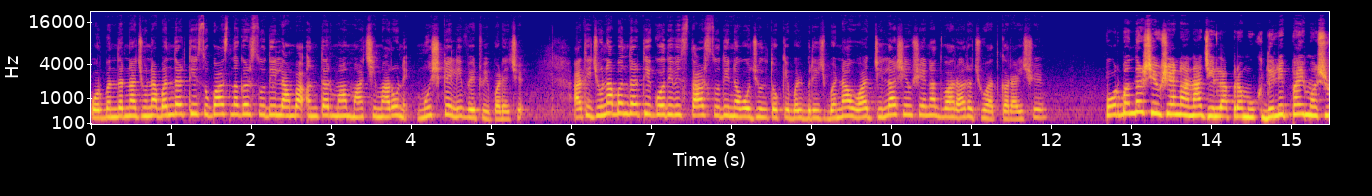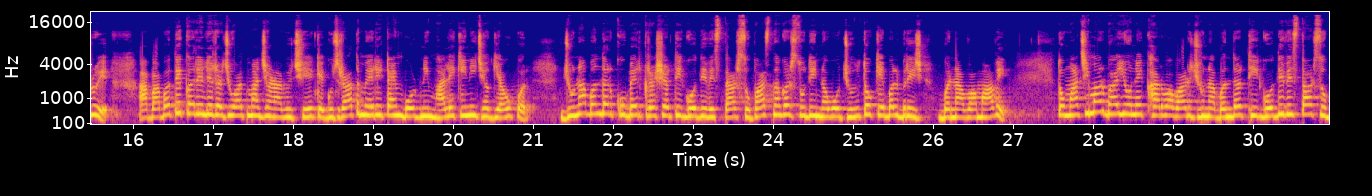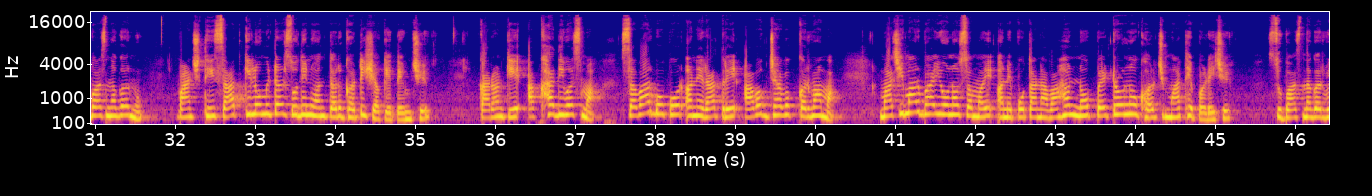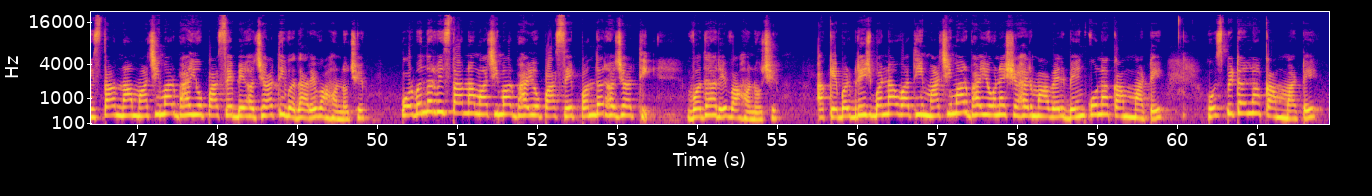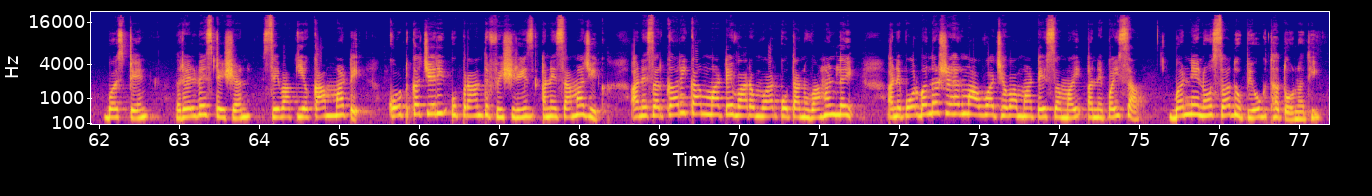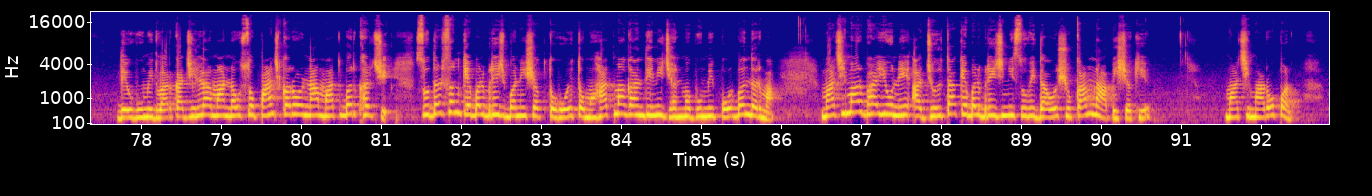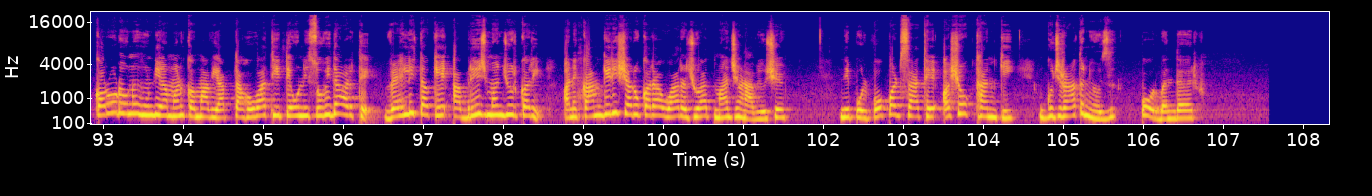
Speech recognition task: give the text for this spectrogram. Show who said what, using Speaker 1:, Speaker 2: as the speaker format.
Speaker 1: પોરબંદરના જૂના બંદરથી સુભાષનગર સુધી લાંબા અંતરમાં માછીમારોને મુશ્કેલી વેઠવી પડે છે. આથી જૂના બંદરથી ગોદી વિસ્તાર સુધી નવો ઝૂલતો કેબલ બ્રિજ બનાવવા જિલ્લા શિવસેના દ્વારા રજૂઆત કરાઈ છે. પોરબંદર શિવસેનાના જિલ્લા પ્રમુખ દિલીપભાઈ મશરૂએ આ બાબતે કરેલી રજૂઆતમાં જણાવ્યું છે કે ગુજરાત મેરીટાઈમ બોર્ડની માલિકીની જગ્યા ઉપર જૂના બંદર કુબેર ક્રશરથી ગોદી વિસ્તાર સુભાષનગર સુધી નવો ઝૂલતો કેબલ બ્રિજ બનાવવામાં આવે. તો માછીમાર ભાઈઓને ખારવાવાડ જૂના બંદરથી ગોદી વિસ્તાર સુભાષનગરનું પાંચથી સાત કિલોમીટર સુધીનું અંતર ઘટી શકે તેમ છે. કારણ કે આખા દિવસમાં સવાર, બપોર અને રાત્રે આવક જાવક કરવામાં માછીમાર ભાઈઓનો સમય અને પોતાના વાહનનો પેટ્રોલનો ખર્ચ માથે પડે છે. સુભાષનગર વિસ્તારના માછીમાર ભાઈઓ પાસે બે હજારથી વધારે વાહનો છે. પોરબંદર વિસ્તારના માછીમાર ભાઈઓ પાસે પંદર હજારથી વધારે વાહનો છે. આ કેબલ બ્રિજ બનાવવાથી માછીમાર ભાઈઓને શહેરમાં આવેલ બેન્કોના કામ માટે, હોસ્પિટલના કામ માટે, બસ સ્ટેન્ડ, રેલવે સ્ટેશન, સેવાકીય કામ માટે, કોર્ટ કચેરી ઉપરાંત ફિશરીઝ અને સામાજિક અને સરકારી કામ માટે વારંવાર પોતાનું વાહન લઈ અને પોરબંદર શહેરમાં આવવા જવા માટે સમય અને પૈસા બંનેનો સદુપયોગ થતો નથી. દેવભૂમિ દ્વારકા જિલ્લામાં નવસો પાંચ કરોડના માતબર ખર્ચે સુદર્શન કેબલ બ્રિજ બની શકતો હોય તો મહાત્મા ગાંધીની જન્મભૂમિ પોરબંદરમાં. માછીમાર ભાઈઓને આ ઝૂલતા કેબલ બ્રિજની સુવિધાઓ શું કામ ના આપી શકીએ? માછીમારો પણ કરોડોનું હુંડિયામણ કમાવી આપતા હોવાથી તેઓની સુવિધા અર્થે વહેલી તકે આ બ્રિજ મંજૂર કરી અને કામગીરી શરૂ કરાવવા રજૂઆતમાં જણાવ્યું છે. નિપુલ પોપટ સાથે અશોક થાનકી, ગુજરાત ન્યૂઝ, પોરબંદર.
